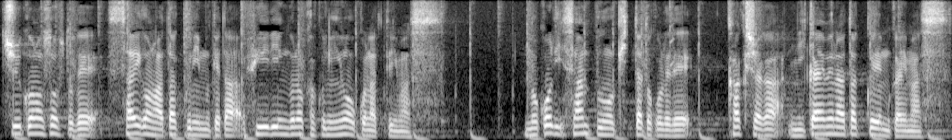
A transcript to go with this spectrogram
中古のソフトで最後のアタックに向けたフィーリングの確認を行っています。残り3分を切ったところで各社が2回目のアタックへ向かいます。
